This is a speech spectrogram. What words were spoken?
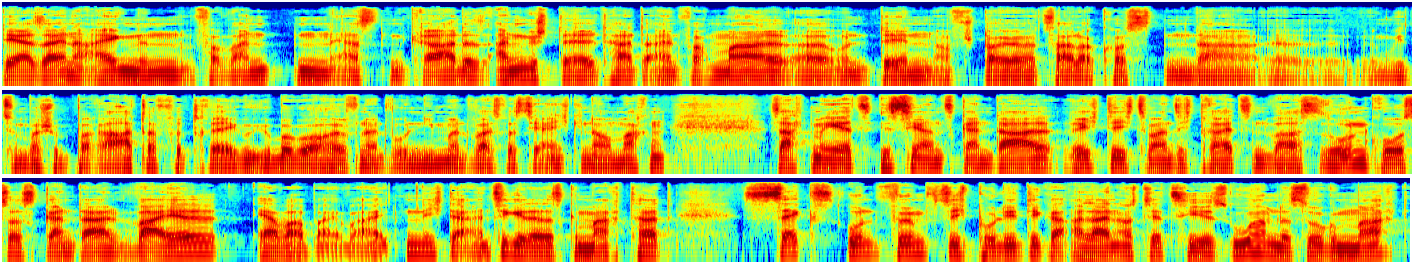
der seine eigenen Verwandten ersten Grades angestellt hat, einfach mal äh, und den auf Steuerzahlerkosten da äh, irgendwie zum Beispiel Beraterverträge übergeholfen hat, wo niemand weiß, was die eigentlich genau machen. Sagt man jetzt, ist ja ein Skandal. Richtig, 2013 war es so ein großer Skandal, weil er war bei weitem nicht der Einzige, der das gemacht hat. 56 Politiker allein aus der CSU haben das so gemacht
